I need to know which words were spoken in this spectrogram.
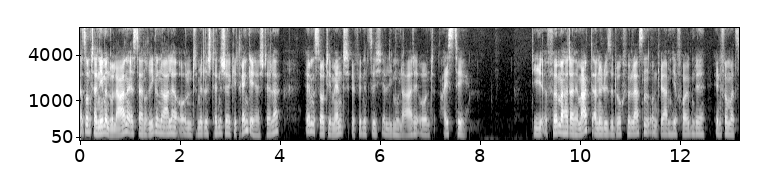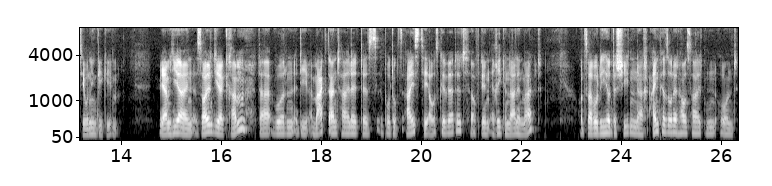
Das Unternehmen Ulana ist ein regionaler und mittelständischer Getränkehersteller. Im Sortiment befindet sich Limonade und Eistee. Die Firma hat eine Marktanalyse durchführen lassen und wir haben hier folgende Informationen gegeben. Wir haben hier ein Säulendiagramm, da wurden die Marktanteile des Produkts Eistee ausgewertet auf den regionalen Markt. Und zwar wurde hier unterschieden nach Einpersonenhaushalten und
